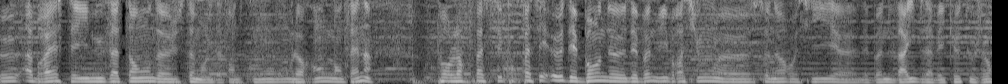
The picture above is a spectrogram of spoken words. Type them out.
eux, à Brest, et ils nous attendent, justement, ils attendent qu'on leur rende l'antenne pour leur passer, pour passer eux des bonnes, des bonnes vibrations euh, sonores aussi, euh, des bonnes vibes avec eux toujours.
